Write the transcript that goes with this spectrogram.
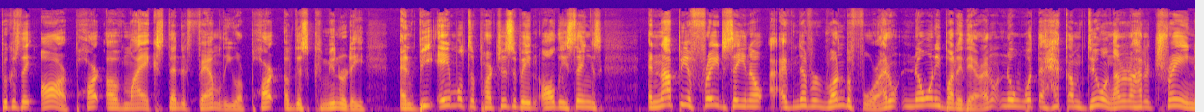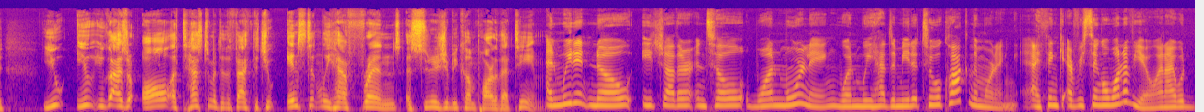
because they are part of my extended family, you are part of this community, and be able to participate in all these things and not be afraid to say, you know, I've never run before. I don't know anybody there. I don't know what the heck I'm doing. I don't know how to train. you you you guys are all a testament to the fact that you instantly have friends as soon as you become part of that team. And we didn't know each other until one morning when we had to meet at two o'clock in the morning. I think every single one of you. And I would,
